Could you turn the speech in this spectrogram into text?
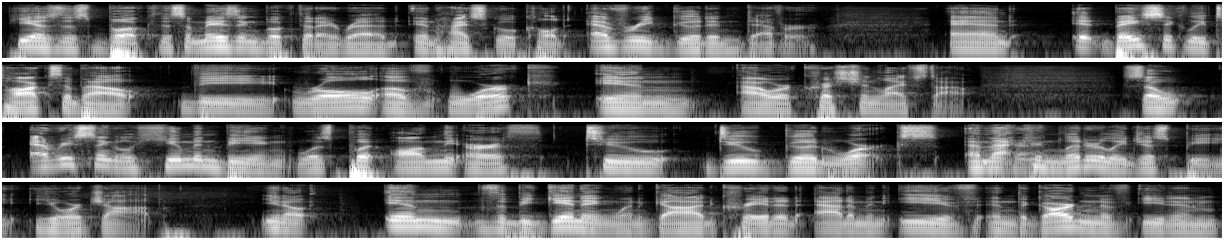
he has this book, this amazing book that I read in high school called Every Good Endeavor. And it basically talks about the role of work in our Christian lifestyle. So every single human being was put on the earth to do good works, and that Okay. can literally just be your job. You know, in the beginning when God created Adam and Eve in the garden of Eden,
